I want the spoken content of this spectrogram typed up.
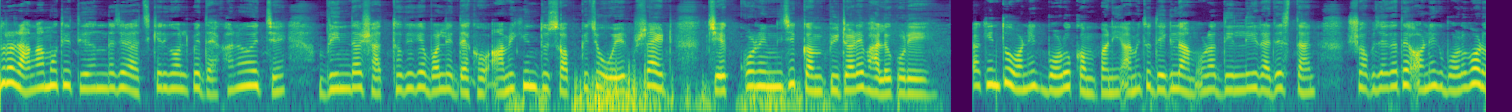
বন্ধুরা রাঙামতি তীরন্দাজের আজকের গল্পে দেখানো হয়েছে, বৃন্দা সার্থকীকে বলে, দেখো, আমি কিন্তু সব কিছু ওয়েবসাইট চেক করে নিয়েছি কম্পিউটারে ভালো করে। ওরা কিন্তু অনেক বড় কোম্পানি। আমি তো দেখলাম, ওরা দিল্লি, রাজস্থান, সব জায়গাতে অনেক বড় বড়।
